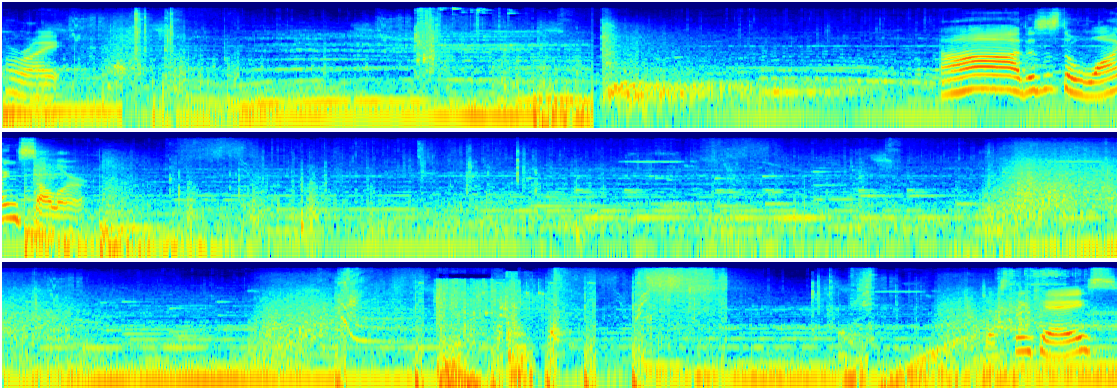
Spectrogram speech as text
Alright. Ah, this is the wine cellar. In case.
